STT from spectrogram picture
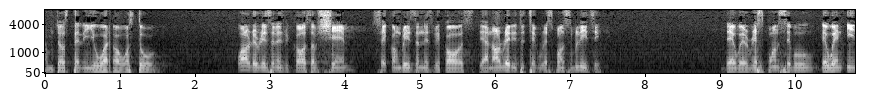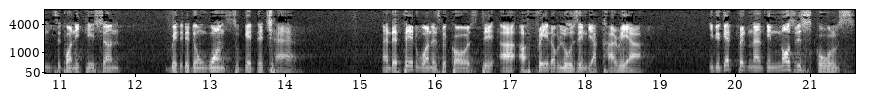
I'm just telling you what I was told. One of the reasons is because of shame. Second reason is because they are not ready to take responsibility. They were responsible. They went into fornication, but they don't want to get the child. And the third one is because they are afraid of losing their career. If you get pregnant in nursery schools,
